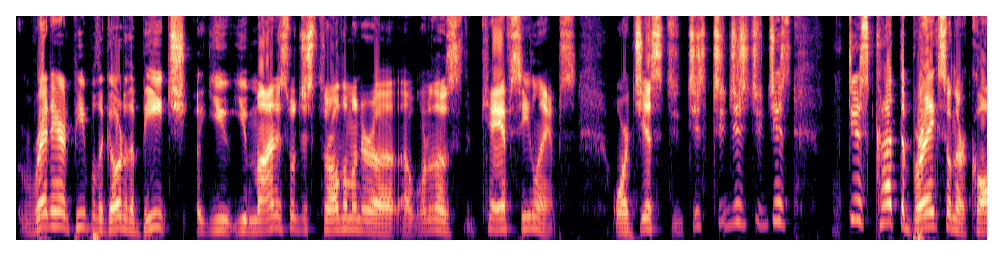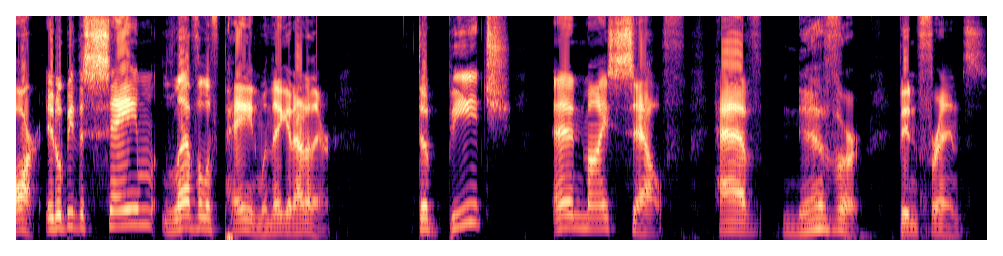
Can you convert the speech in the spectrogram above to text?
red-haired people to go to the beach, you you might as well just throw them under a, a one of those KFC lamps, or just just just just just cut the brakes on their car. It'll be the same level of pain when they get out of there. The beach and myself have never been friends.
